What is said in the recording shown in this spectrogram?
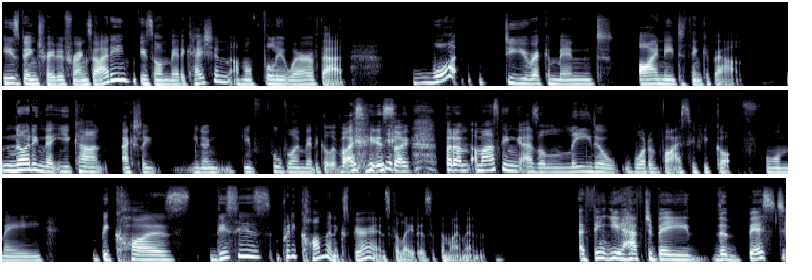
is being treated for anxiety, is on medication. I'm fully aware of that. What do you recommend I need to think about? Noting that you can't actually you know, give full blown medical advice here. So, but I'm, I'm asking as a leader, what advice have you got for me? Because this is a pretty common experience for leaders at the moment. I think you have to be the best,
